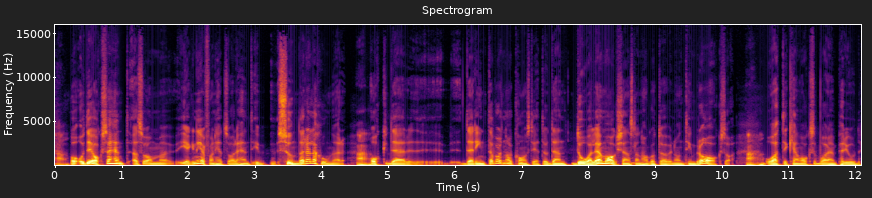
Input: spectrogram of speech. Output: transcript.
Ja. Och, och det har också hänt, alltså om eh, egen erfarenhet så har det hänt i sunda relationer Ja. och där, där det inte har varit några konstigheter och den dåliga magkänslan har gått över någonting bra också. Ja. Och att det kan också vara en period,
